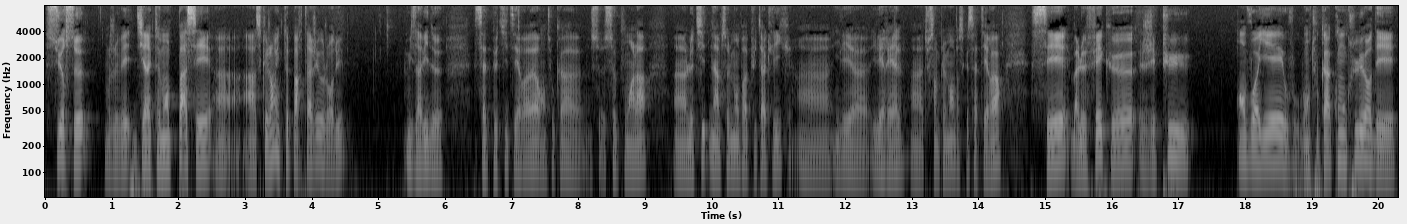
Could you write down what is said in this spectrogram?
Sur ce, je vais directement passer à, ce que j'ai envie de te partager aujourd'hui vis-à-vis de cette petite erreur, en tout cas ce, point-là. Euh, le titre n'est absolument pas putaclic, euh, il, est, il est réel, tout simplement parce que cette erreur, c'est bah, le fait que j'ai pu envoyer ou, en tout cas conclure des,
